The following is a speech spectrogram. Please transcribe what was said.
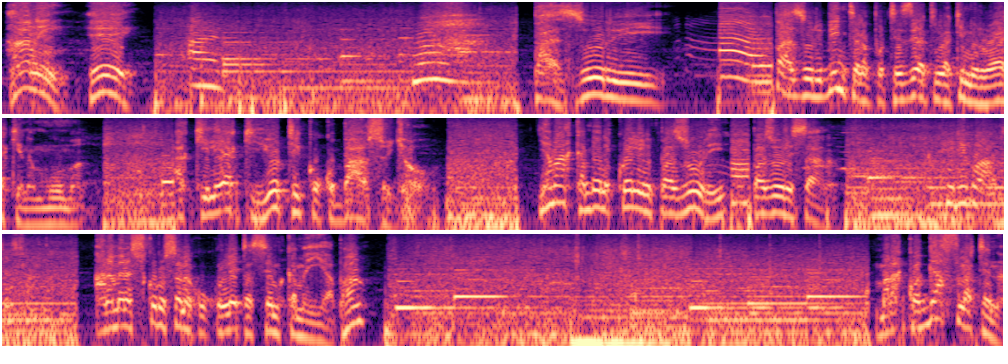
Hani, hey. Pazuri pazuri, binti anapotezea tu, lakini roho yake inamuuma, akili yake yote iko kwa Baso Jo. Jamaa akambia ni kweli, ni pazuri, pazuri sana. Anambe nashukuru sana kukuleta sehemu kama hii hapa mara kwa ghafla tena.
